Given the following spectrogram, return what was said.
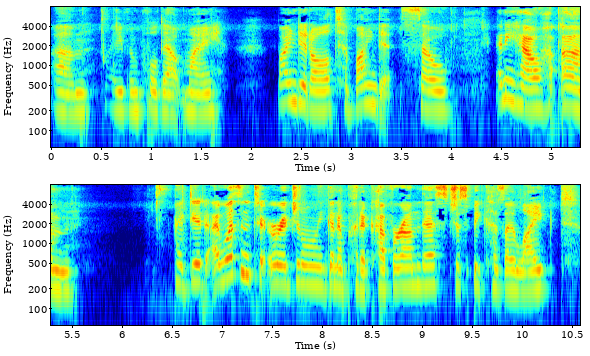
um, I even pulled out my Bind-It-All to bind it. So anyhow, um, I did, I wasn't originally going to put a cover on this just because I liked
